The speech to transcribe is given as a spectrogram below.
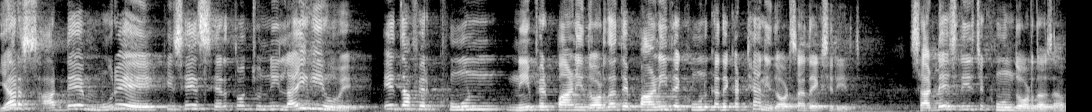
ਯਾਰ ਸਾਡੇ ਮੂਰੇ ਕਿਸੇ ਸਿਰ ਤੋਂ ਚੁੰਨੀ ਲਾਈ ਗਈ ਹੋਵੇ, ਇਹ ਤਾਂ ਫਿਰ ਖੂਨ ਨਹੀਂ, ਫਿਰ ਪਾਣੀ ਦੌੜਦਾ ਤੇ ਪਾਣੀ ਤੇ ਖੂਨ ਕਦੇ ਇਕੱਠਿਆਂ ਨਹੀਂ ਦੌੜ ਸਕਦੇ ਇੱਕ ਸਰੀਰ 'ਚ। ਸਾਡੇ ਸਰੀਰ 'ਚ ਖੂਨ ਦੌੜਦਾ ਸਭ।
